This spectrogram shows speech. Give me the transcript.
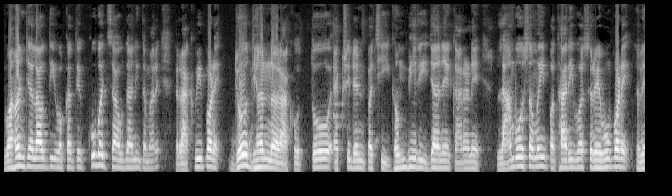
વાહન ચલાવતી વખતે ખૂબ જ સાવધાની તમારે રાખવી પડે. જો ધ્યાન ન રાખો તો એક્સિડન્ટ પછી ગંભીર ઈજાને કારણે લાંબો સમય પથારીવશ રહેવું પડે અને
